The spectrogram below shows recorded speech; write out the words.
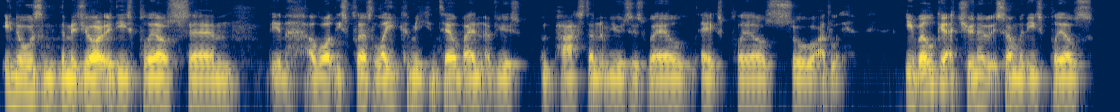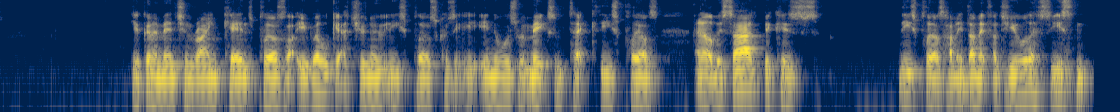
He knows the majority of these players. Um, a lot of these players like him. You can tell by interviews and past interviews as well, ex players. So I'd, he will get a tune out of some of these players. You're going to mention Ryan Kent's players. Like he will get a tune out of these players because he, he knows what makes them tick. These players, and it'll be sad because these players haven't done it for Gio this season.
